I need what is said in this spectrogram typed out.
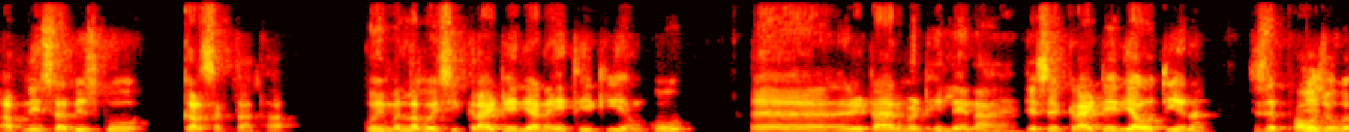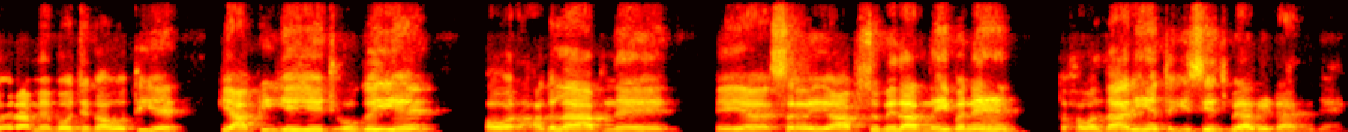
अपनी सर्विस को कर सकता था। कोई मतलब ऐसी क्राइटेरिया नहीं थी कि हमको रिटायरमेंट ही लेना है। जैसे क्राइटेरिया होती है ना जैसे फौज वगैरह में बहुत जगह होती है कि आपकी ये एज हो गई है और अगला आपने या, स, या आप सूबेदार नहीं बने हैं तो हवलदार ही हैं तो इस एज पे आप रिटायर हो जाएँगे।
